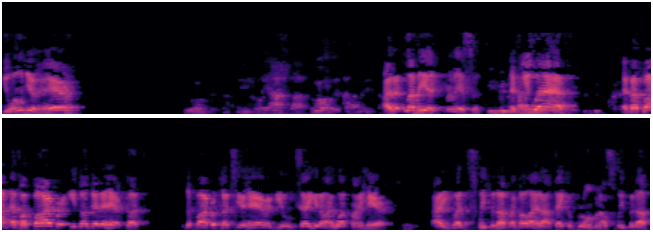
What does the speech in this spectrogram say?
You own your hair? Let me, let me ask. If you have, if a, if a barber, you go get a haircut. The barber cuts your hair and you say, you know, I want my hair. I want to sweep it up. I go ahead, I'll take a broom and I'll sweep it up.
